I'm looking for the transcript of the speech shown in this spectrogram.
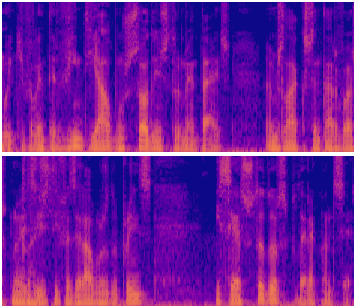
o equivalente a 20 álbuns só de instrumentais. Vamos lá acrescentar voz que não existe e fazer álbuns do Prince. Isso é assustador se puder acontecer.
